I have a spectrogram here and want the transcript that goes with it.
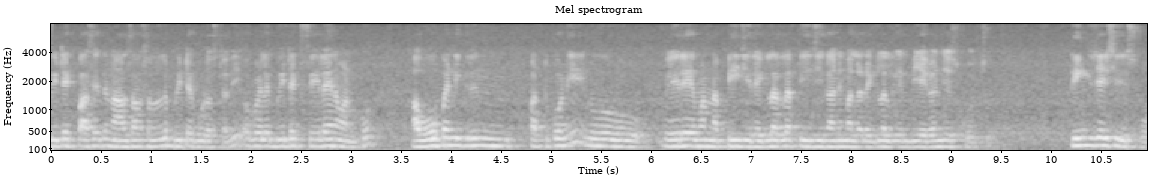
బీటెక్ పాస్ అయితే నాలుగు సంవత్సరాలలో బీటెక్ కూడా వస్తుంది. ఒకవేళ బీటెక్ ఫెయిల్ అయినా అనుకో ఆ ఓపెన్ డిగ్రీని పట్టుకొని నువ్వు వేరే ఏమన్నా పీజీ రెగ్యులర్గా పీజీ కానీ మళ్ళీ రెగ్యులర్గా ఎంబీఏ కానీ చేసుకోవచ్చు. థింక్ చేసి తీసుకో.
